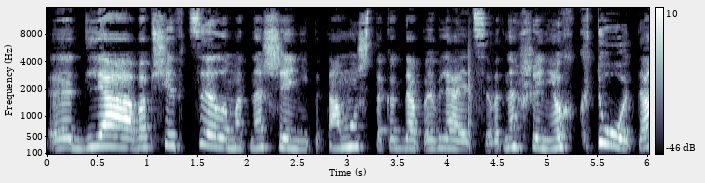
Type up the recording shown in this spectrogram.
э, для вообще в целом отношений, потому что когда появляется в отношениях кто-то,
